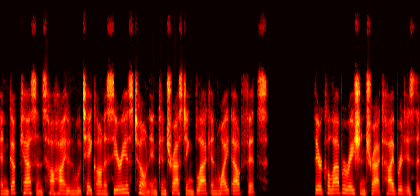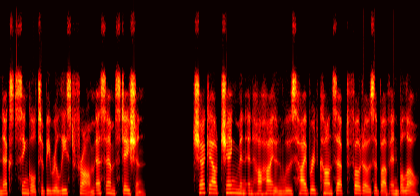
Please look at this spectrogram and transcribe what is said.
and Guckkasten's Ha take on a serious tone in contrasting black and white outfits. Their collaboration track Hybrid is the next single to be released from SM Station. Check out Changmin and Ha Hyun Woo's hybrid concept photos above and below.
